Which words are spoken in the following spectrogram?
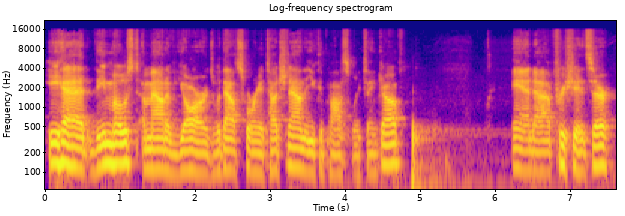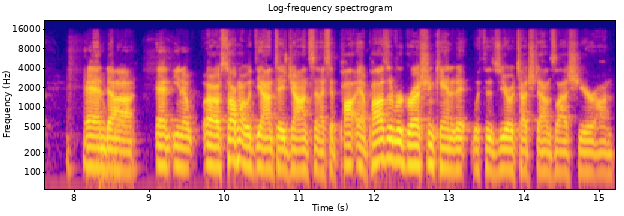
He had the most amount of yards without scoring a touchdown that you could possibly think of. And I uh, appreciate it, sir. And uh, and you know, I was talking about with Diontae Johnson. I said po- you know, positive regression candidate with the zero touchdowns last year on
